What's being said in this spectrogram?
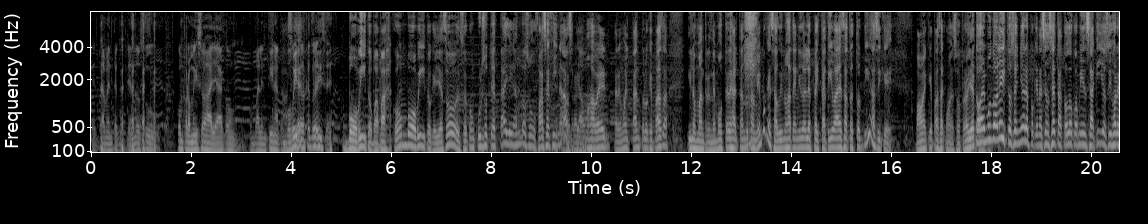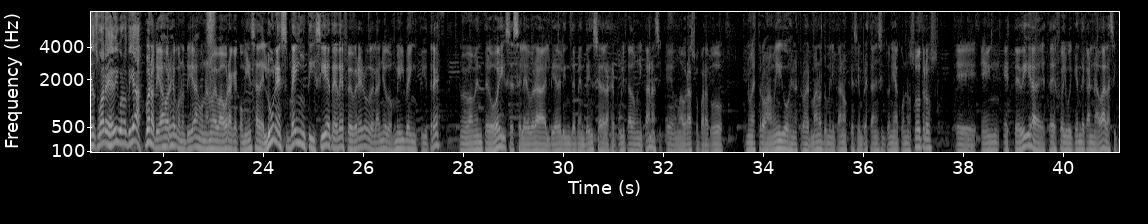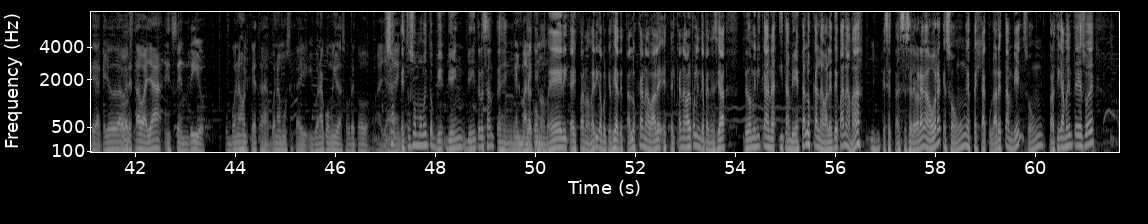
Ciertamente cumpliendo sus compromisos allá con, con Valentina, con Así Bobito, es. es que tú dices. Bobito, papá, con Bobito, que ya eso, ese concurso ya está llegando a su fase final. Así que vamos a ver, estaremos al tanto de lo que pasa y los mantendremos ustedes al tanto también, porque Saudi nos ha tenido en la expectativa esa todos estos días, así que vamos a ver qué pasa con eso. Pero ya todo el mundo listo, señores, porque Nación Z todo comienza aquí. Yo soy Jorge Suárez. Eddie, buenos días. Buenos días, Jorge. Buenos días. Una nueva hora que comienza de lunes 27 de febrero del año 2023. Nuevamente hoy se celebra el Día de la Independencia de la República Dominicana, así que un abrazo para todos nuestros amigos y nuestros hermanos dominicanos que siempre están en sintonía con nosotros eh, en este día. Este fue el weekend de carnaval, así que aquello de haber Oh, estado allá encendido, con buenas orquestas, buena música y, y buena comida sobre todo allá en, estos son momentos bien, bien, bien interesantes en, En el malecón. Latinoamérica, Hispanoamérica, porque fíjate, están los carnavales, está el carnaval por la independencia de Dominicana y también están los carnavales de Panamá, que se, están, se celebran ahora, que son espectaculares también. Son prácticamente eso es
